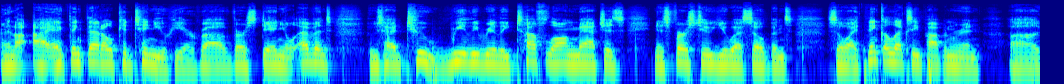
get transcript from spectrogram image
and I, I, think that'll continue here uh, versus Daniel Evans, who's had two really, really tough long matches in his first two U.S. Opens. So I think Alexei Popyrin, uh,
